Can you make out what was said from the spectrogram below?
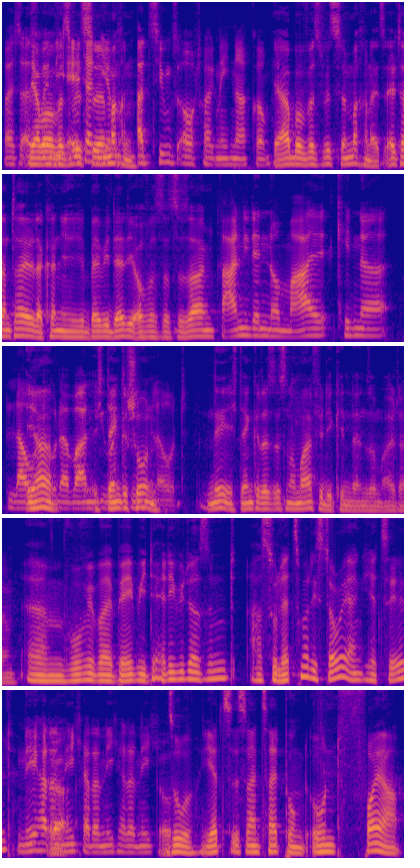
Weißt du, also Ja, aber wenn was die willst Eltern du ihrem machen? Erziehungsauftrag nicht nachkommen. Ja, aber was willst du denn machen? Als Elternteil, da kann ja hier Baby Daddy auch was dazu sagen. Waren die denn normal Kinder laut Ja, oder waren die ich denke schon. laut? Nee, ich denke, das ist normal für die Kinder in so einem Alter. Ähm, wo wir bei Baby Daddy wieder sind, hast du letztes Mal die Story eigentlich erzählt? Nee, hat er Ja. nicht, hat er nicht, hat er nicht. Doch. So, jetzt ist ein Zeitpunkt. Und Feuer.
